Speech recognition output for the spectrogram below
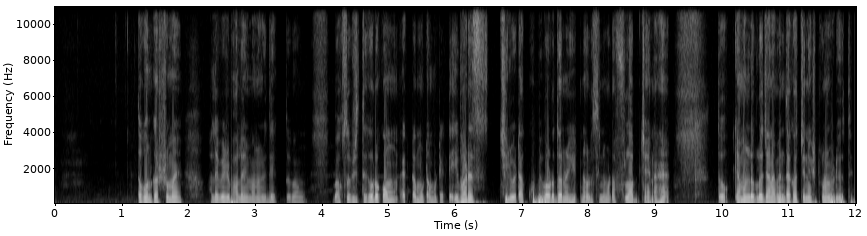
তখনকার সময় হলে বেশ ভালোই মানুষ দেখতো এবং বক্স অফিস থেকে ওরকম একটা মোটামুটি একটা এভারেজ ছিল। এটা খুবই বড় ধরনের হিট না হলে সিনেমাটা ফ্লপ যায় না হ্যাঁ? তো কেমন লাগল জানাবেন, দেখা হচ্ছে নেক্সট কোনো ভিডিওতে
